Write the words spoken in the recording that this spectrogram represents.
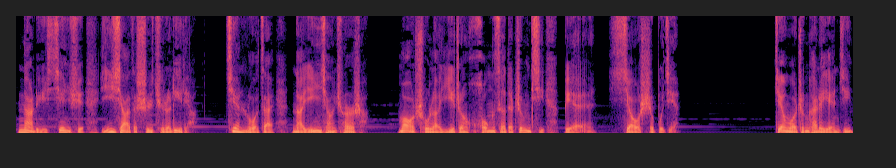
那缕鲜血一下子失去了力量，溅落在那银项圈上，冒出了一阵红色的蒸汽，便消失不见。见我睁开了眼睛，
